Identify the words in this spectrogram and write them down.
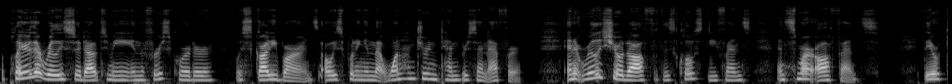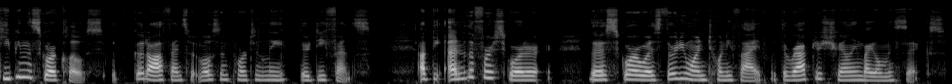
A player that really stood out to me in the first quarter was Scottie Barnes, always putting in that 110% effort, and it really showed off with his close defense and smart offense. They were keeping the score close, with good offense, but most importantly, their defense. At the end of the first quarter, the score was 31 25, with the Raptors trailing by only six.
